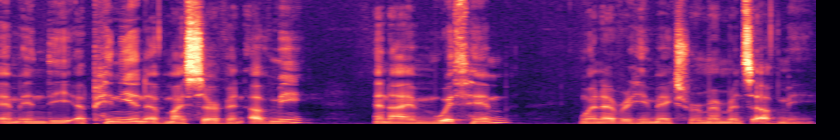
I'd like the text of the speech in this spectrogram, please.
am in the opinion of my servant of me, and I am with him whenever he makes remembrance of me.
